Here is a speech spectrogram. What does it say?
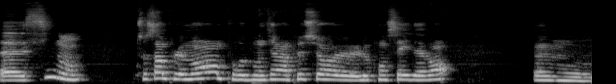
Euh, sinon, tout simplement, pour rebondir un peu sur euh, le conseil d'avant, euh,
